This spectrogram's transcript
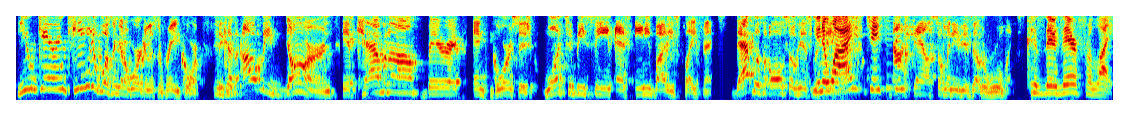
You guaranteed it wasn't going to work in the Supreme Court mm-hmm. because I'll be darned if Kavanaugh, Barrett, and Gorsuch want to be seen as anybody's playthings. That was also his You know why, Jason? Knock down so many of these other rulings. because they're there for life.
